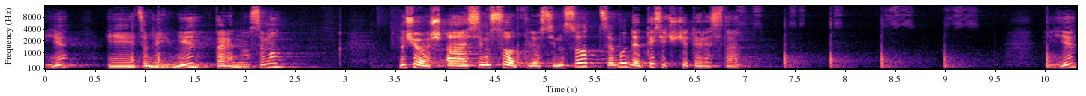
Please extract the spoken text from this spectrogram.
Є. І це дорівнює. Переносимо. Ну що ж, а 700 плюс 700 це буде 1400. Є.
